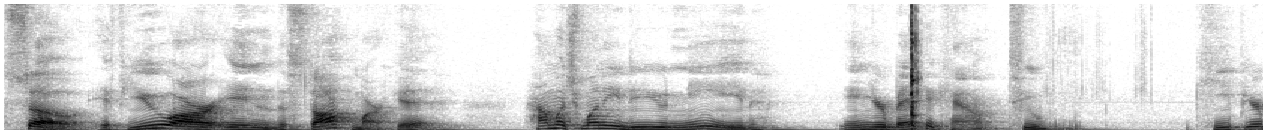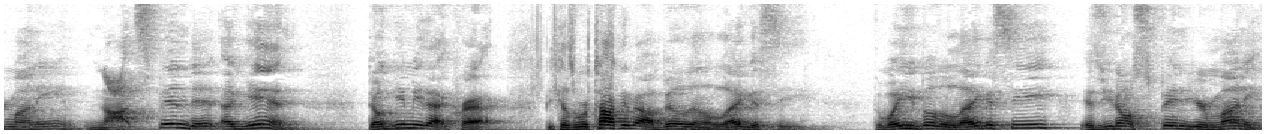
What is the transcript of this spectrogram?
So if you are in the stock market, How much money do you need in your bank account to keep your money, not spend it again? Don't give me that crap because we're talking about building a legacy. The way you build a legacy is you don't spend your money.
